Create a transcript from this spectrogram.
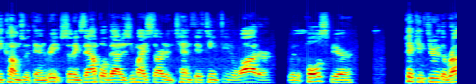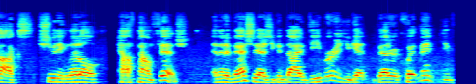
becomes within reach. So, an example of that is you might start in 10, 15 feet of water with a pole spear, picking through the rocks, shooting little half pound fish. And then eventually, as you can dive deeper and you get better equipment, you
